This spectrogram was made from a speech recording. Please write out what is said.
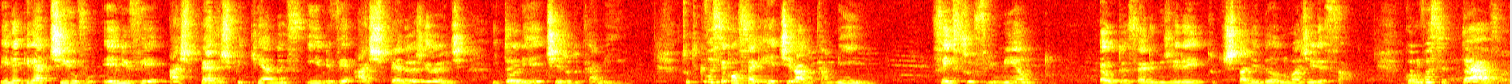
ele é criativo. Ele vê as pedras pequenas e ele vê as pedras grandes. Então ele retira do caminho. Tudo que você consegue retirar do caminho, sem sofrimento, é o teu cérebro direito que está lhe dando uma direção. Quando você trava,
